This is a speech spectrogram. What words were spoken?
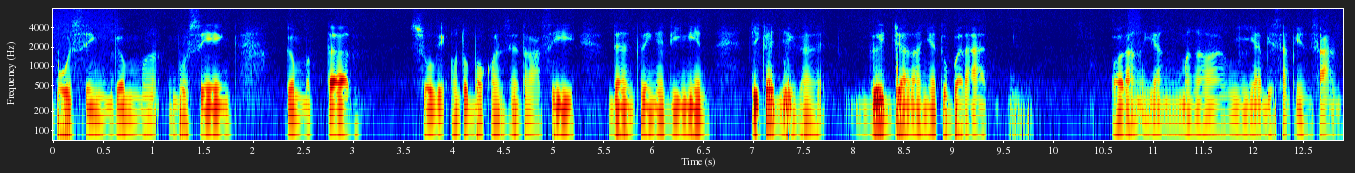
pusing, geme, pusing, gemeter, sulit untuk berkonsentrasi, dan keringat dingin. Jika gejalanya itu berat, orang yang mengalaminya bisa pingsan.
